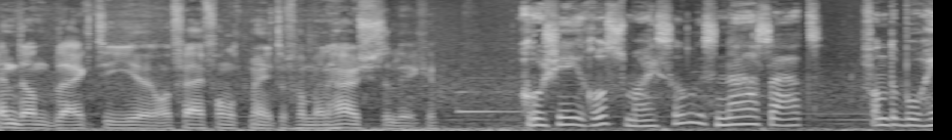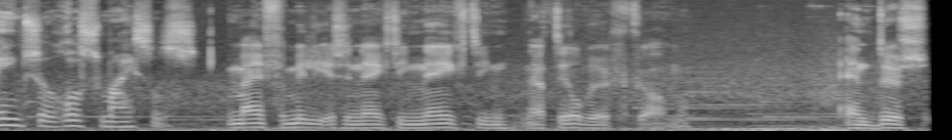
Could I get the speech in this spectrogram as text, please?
En dan blijkt hij 500 eh, meter van mijn huis te liggen. Roger Rosmeisel is nazaat van de Boheemse Rosmeisels. Mijn familie is in 1919 naar Tilburg gekomen. En dus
